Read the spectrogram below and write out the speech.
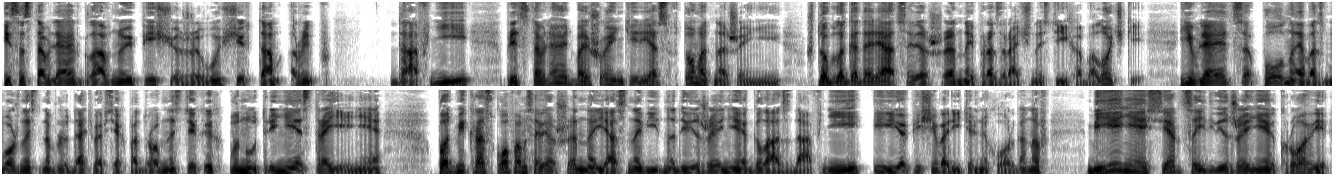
и составляют главную пищу живущих там рыб. Дафнии представляют большой интерес в том отношении, что благодаря совершенной прозрачности их оболочки является полная возможность наблюдать во всех подробностях их внутреннее строение. Под микроскопом совершенно ясно видно движение глаз Дафнии и ее пищеварительных органов, биение сердца и движение крови,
